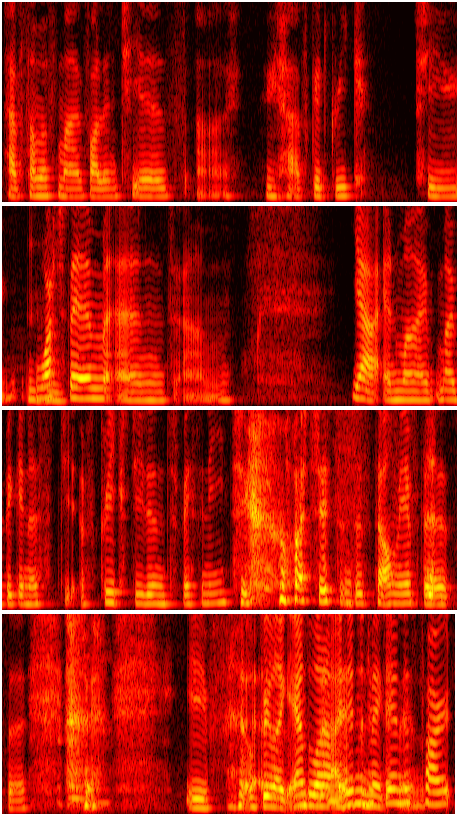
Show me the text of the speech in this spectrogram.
have some of my volunteers uh, who have good Greek to mm-hmm. watch them and um, yeah, and my my beginner stu- Greek student Bethany to watch it and just tell me if the the. if it'll be like Angela, I didn't understand this part.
